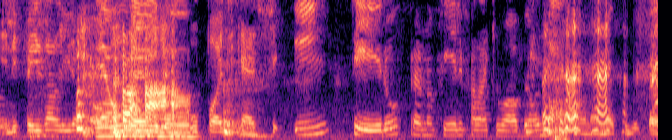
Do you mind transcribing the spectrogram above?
Ele fez a Little É um o podcast inteiro, pra no fim ele falar que o álbum é um barro, né? Mas tudo bem.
